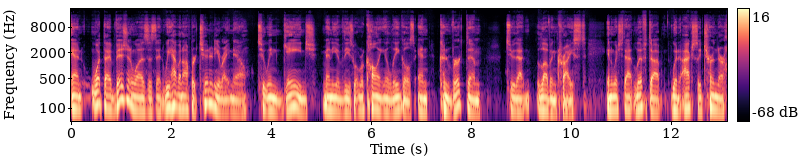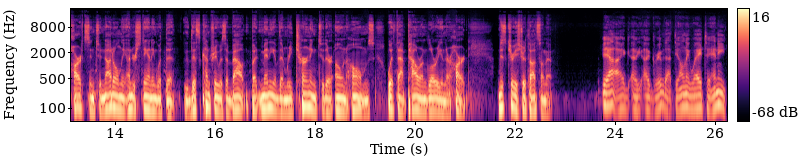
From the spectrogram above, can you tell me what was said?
And what that vision was is that we have an opportunity right now to engage many of these what we're calling illegals and convert them to that love in Christ in which that lift up would actually turn their hearts into not only understanding what the this country was about but many of them returning to their own homes with that power and glory in their heart. I'm just curious your thoughts on that. Yeah, I, I, I, agree with that. The only way to any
